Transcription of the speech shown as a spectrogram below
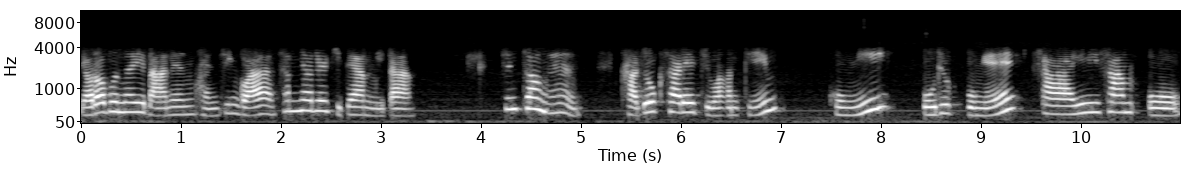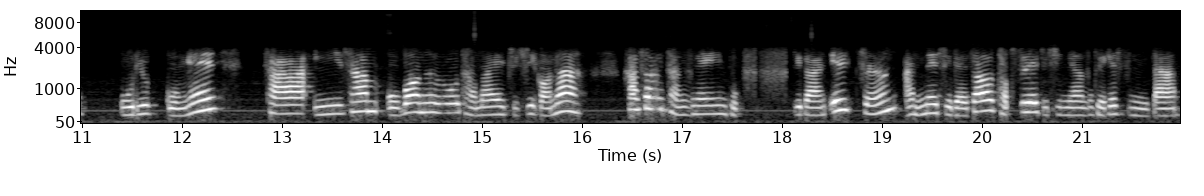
여러분의 많은 관심과 참여를 기대합니다. 신청은 가족 사례 지원팀 02-560-4235 560-4235번으로 전화해 주시거나 하성장애인 복지관 1층 안내실에서 접수해 주시면 되겠습니다.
